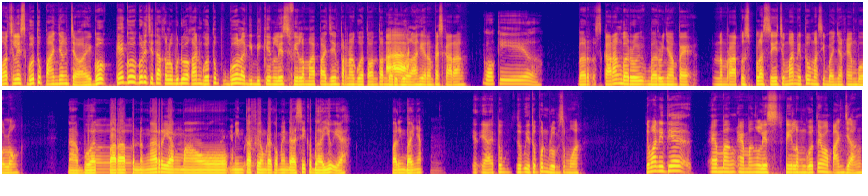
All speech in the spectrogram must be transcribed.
Watchlist gue tuh panjang coy gue kayak gue gue udah cerita ke lu berdua kan gue tuh gue lagi bikin list film apa aja yang pernah gue tonton dari Ah. gue lahir sampai sekarang Gokil. baru sekarang baru baru nyampe 600 plus sih cuman itu masih banyak yang bolong Nah, buat Eh, para pendengar yang mau minta film rekomendasi ke Bayu ya. Paling banyak. ya itu itu, itu pun belum semua cuman intinya emang emang list film gue tuh emang panjang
